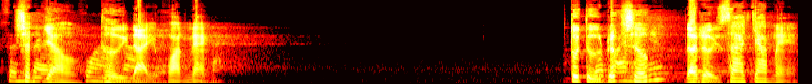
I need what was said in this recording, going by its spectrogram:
Sinh vào thời đại hoạn nạn tôi từ rất sớm đã rời xa cha mẹ.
